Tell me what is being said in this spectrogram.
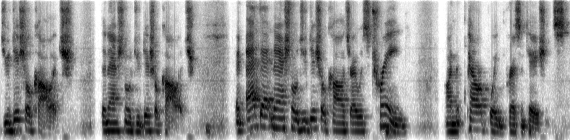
Judicial College, the National Judicial College. And at that National Judicial College, I was trained on PowerPoint presentations.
